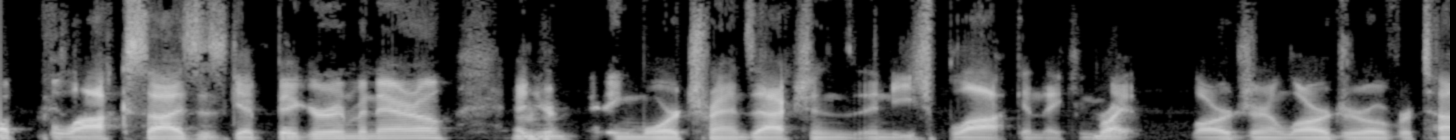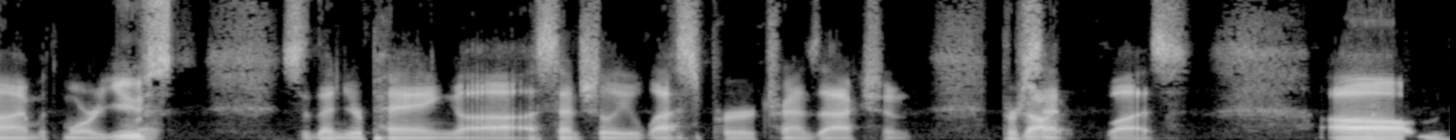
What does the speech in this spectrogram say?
up block sizes get bigger in monero and mm-hmm. you're getting more transactions in each block and they can right. get larger and larger over time with more use right. so then you're paying uh, essentially less per transaction percent wise um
